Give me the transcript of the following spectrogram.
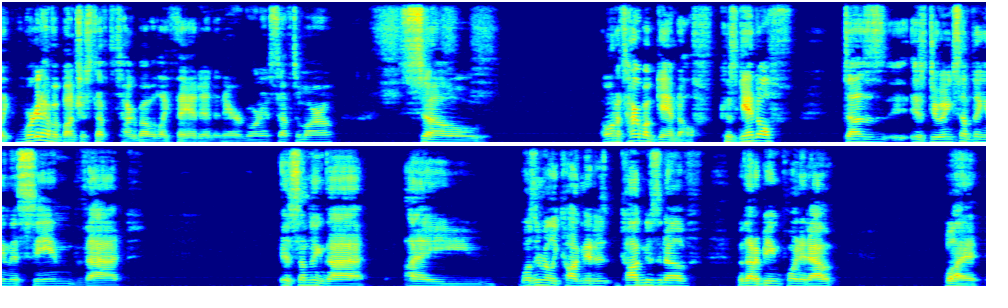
like we're gonna have a bunch of stuff to talk about with like Theoden and Aragorn and stuff tomorrow. So I want to talk about Gandalf because Gandalf does is doing something in this scene that is something that I wasn't really cognizant cognizant of without it being pointed out, but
